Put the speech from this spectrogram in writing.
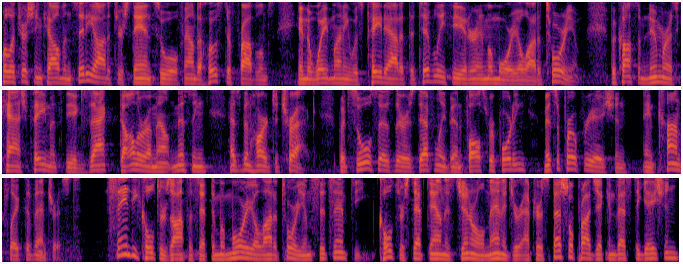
Well, Latricia and Calvin, City Auditor Stan Sewell found a host of problems in the way money was paid out at the Tivoli Theater and Memorial Auditorium. Because of numerous cash payments, the exact dollar amount missing has been hard to track. But Sewell says there has definitely been false reporting, misappropriation, and conflict of interest. Sandy Coulter's office at the Memorial Auditorium sits empty. Coulter stepped down as general manager after a special project investigation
